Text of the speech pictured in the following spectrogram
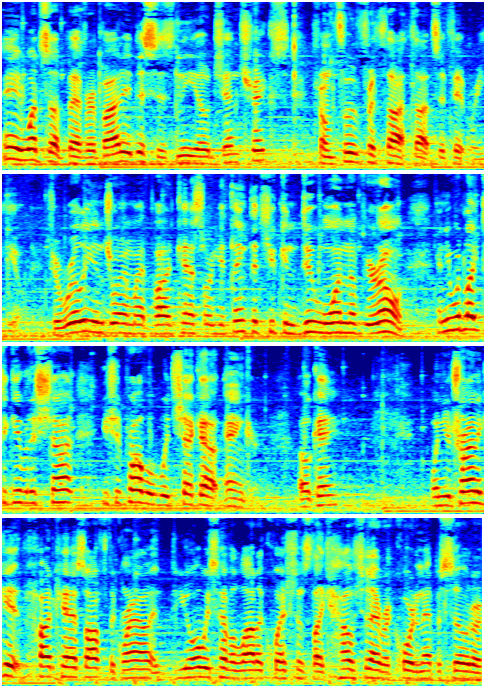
Hey, what's up, everybody? This is Neo Gentrix from Food for Thought Thoughts If It Were You. If you're really enjoying my podcast or you think that you can do one of your own and you would like to give it a shot, you should probably check out Anchor, okay? When you're trying to get podcasts off the ground, you always have a lot of questions like how should I record an episode or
